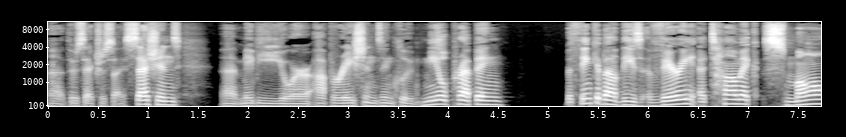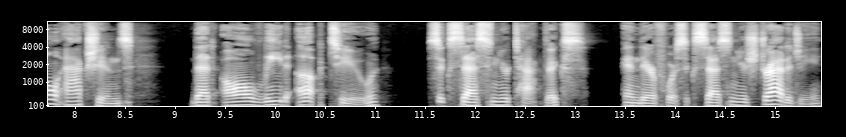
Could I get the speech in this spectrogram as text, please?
uh, those exercise sessions. Uh, maybe your operations include meal prepping. But think about these very atomic, small actions that all lead up to success in your tactics and therefore success in your strategy,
